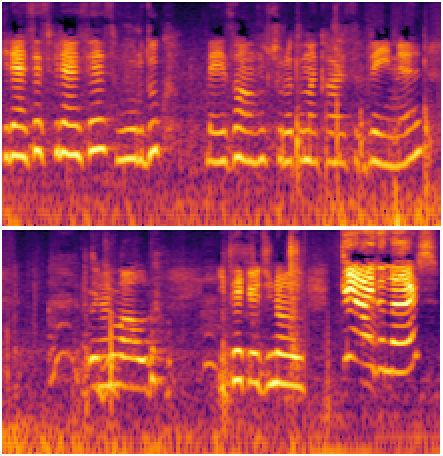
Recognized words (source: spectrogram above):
Prenses prenses vurduk. Beyza'nın suratına kar spreyini. Öcümü aldım. İpek öcünü aldı. Günaydınlar.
